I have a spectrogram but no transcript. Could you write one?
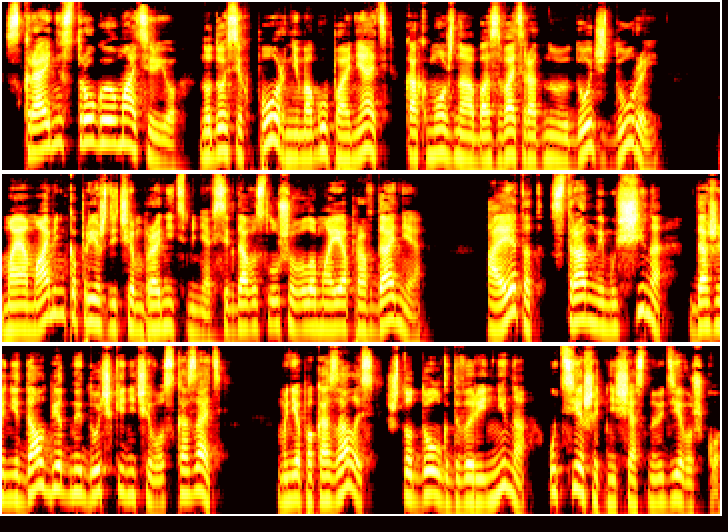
с крайне строгою матерью, но до сих пор не могу понять, как можно обозвать родную дочь дурой. Моя маменька, прежде чем бронить меня, всегда выслушивала мои оправдания. А этот странный мужчина даже не дал бедной дочке ничего сказать. Мне показалось, что долг дворянина – утешить несчастную девушку.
